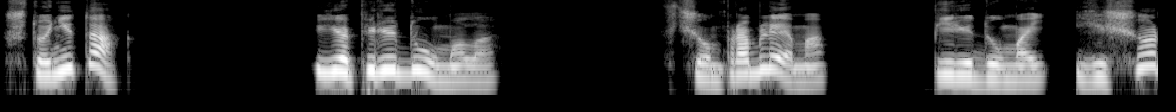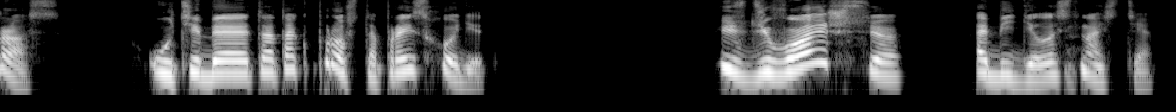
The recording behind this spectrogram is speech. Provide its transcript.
Что не так?» Я передумала. В чем проблема? Передумай еще раз. У тебя это так просто происходит. Издеваешься? Обиделась Настя.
